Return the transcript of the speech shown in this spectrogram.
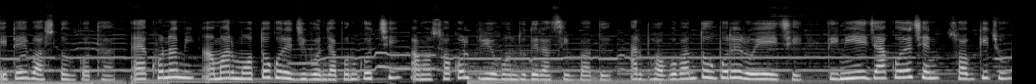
এটাই বাস্তব কথা। এখন আমি আমার মতো করে জীবন যাপন করছি আমার সকল প্রিয় বন্ধুদের আশীর্বাদে। আর ভগবান তো উপরে রয়েইছে তিনি এই যা করেছেন সব কিছু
